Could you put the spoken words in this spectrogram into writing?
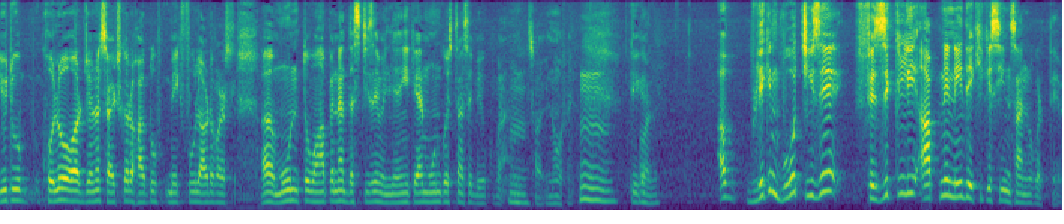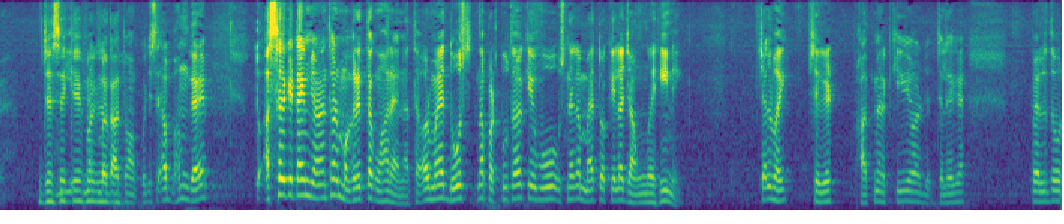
YouTube खोलो और जो है ना सर्च करो how to make fool out of moon तो वहाँ पे ना दस चीज़ें मिल जाएँगी कि यार मून को इस तरह से बेवकूफ़ बना। सॉरी नो हम्म ठीक है। अब लेकिन वो चीज़ें फिजिकली आपने नहीं देखी किसी इंसान को करते हुए। जैसे कि मैं बताता हूँ आपको जैसे अब हम गए तो असर के टाइम जाना था और मगरब तक वहाँ रहना था। और मेरा दोस्त इतना पट्टू था कि वो उसने कहा मैं तो अकेला जाऊँगा ही नहीं। चल भाई सिगरेट हाथ में रखी और चले गए। पहले तो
